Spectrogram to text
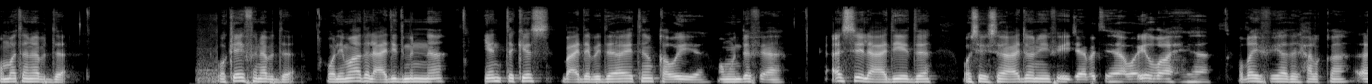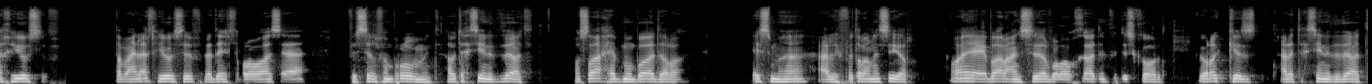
ومتى نبدأ؟ وكيف نبدأ؟ ولماذا العديد منا ينتكس بعد بداية قوية ومندفعة؟ أسئلة عديدة وسيساعدني في إجابتها وإيضاحها. ضيف في هذه الحلقة الأخ يوسف. طبعا الأخ يوسف لديه خبرة واسعة في ال self improvement أو تحسين الذات وصاحب مبادرة اسمها على الفطرة نسير وهي عبارة عن سيرفر أو خادم في الديسكورد يركز على تحسين الذات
